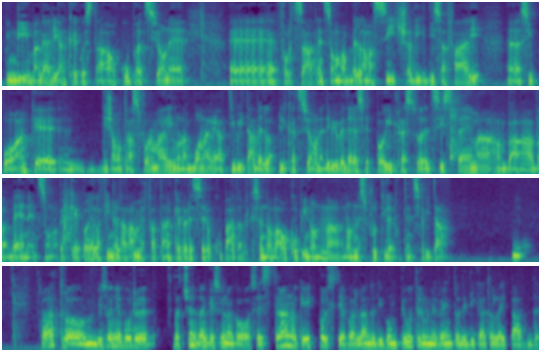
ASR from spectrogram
Quindi magari anche questa occupazione eh, forzata, insomma, bella massiccia di, di Safari, eh, si può anche eh, diciamo, trasformare in una buona reattività dell'applicazione. Devi vedere se poi il resto del sistema va, va, bene, insomma, perché poi alla fine la RAM è fatta anche per essere occupata, perché se non la occupi non, non ne sfrutti le potenzialità. Tra l'altro bisogna porre l'accento anche su una cosa, è strano che Apple stia parlando di computer in un evento dedicato all'iPad.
